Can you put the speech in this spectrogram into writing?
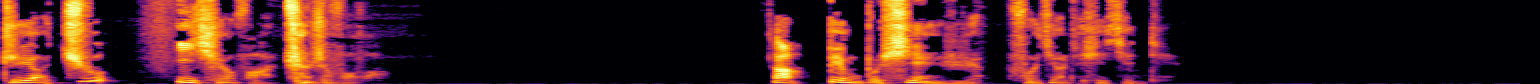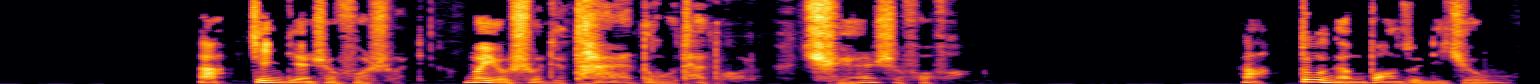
只要觉一切法全是佛法，啊，并不限于佛教这些经典。啊，经典是佛说的，没有说的太多太多了，全是佛法。都能帮助你觉悟，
